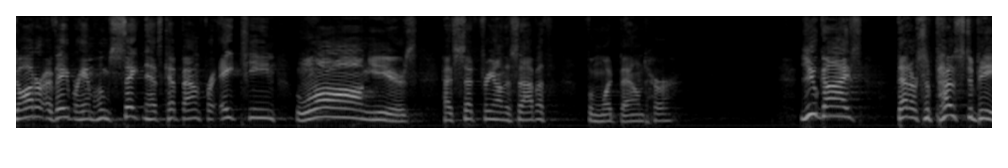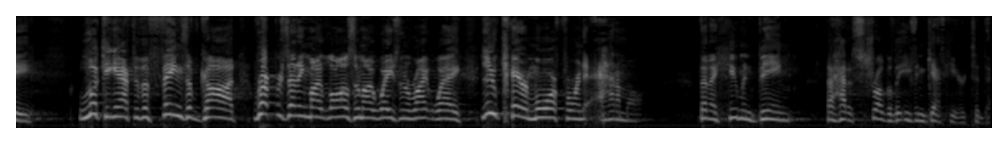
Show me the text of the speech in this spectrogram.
daughter of Abraham, whom Satan has kept bound for 18 long years, have set free on the Sabbath from what bound her? You guys that are supposed to be looking after the things of God, representing my laws and my ways in the right way, you care more for an animal than a human being that had a struggle to even get here today.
